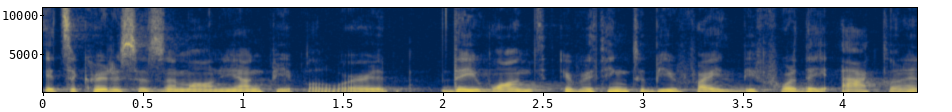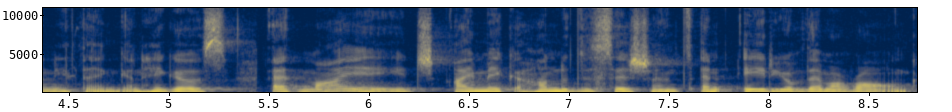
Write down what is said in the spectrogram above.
it's a criticism on young people where they want everything to be right before they act on anything. And he goes, "At my age, I make hundred decisions and eighty of them are wrong,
